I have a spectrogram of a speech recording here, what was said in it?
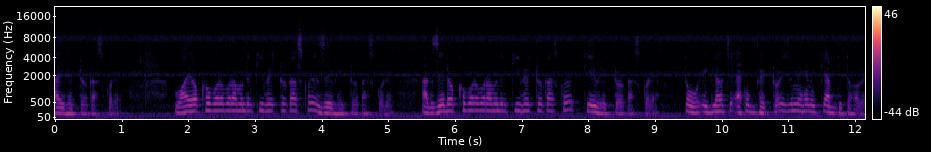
আই ভেক্টর কাজ করে। ওয়াই অক্ষ বরাবর আমাদের কি ভেক্টর কাজ করে? জে ভেক্টর কাজ করে। আর জেড অক্ষ বরাবর আমাদের কি ভেক্টর কাজ করে? কে ভেক্টর কাজ করে। তো এগুলা হচ্ছে একক ভেক্টর এই জন্য এখানে ক্যাপ দিতে হবে।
